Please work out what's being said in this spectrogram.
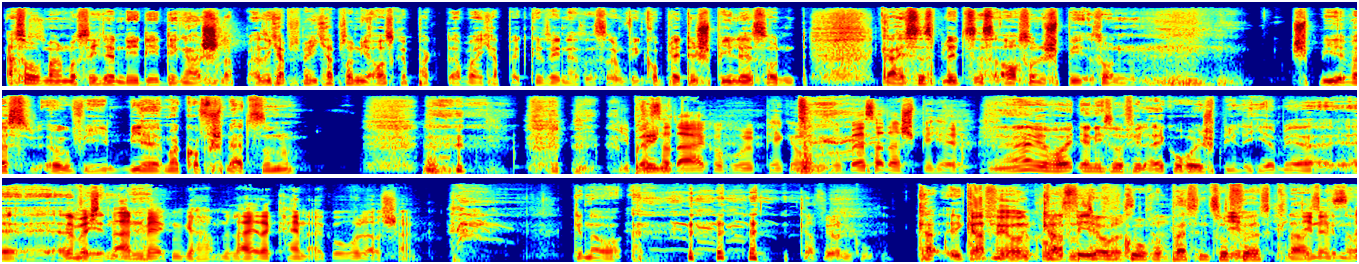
Achso, man muss sich dann die, die Dinger schnappen. Also ich habe es ich hab's noch nie ausgepackt, aber ich habe halt gesehen, dass es irgendwie ein komplettes Spiel ist und Geistesblitz ist auch so ein Spiel, so ein Spiel, was irgendwie mir immer Kopfschmerzen Je besser bringt. der Alkoholpegel, umso besser das Spiel. Ja, wir wollten ja nicht so viel Alkoholspiele hier mehr. Äh, äh wir möchten anmerken, wir haben leider keinen Alkoholausschank. Genau. Kaffee und Kuchen. Ka äh, Kaffee, und Kuchen, Kaffee und Kuchen passen zu First Class, den genau.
